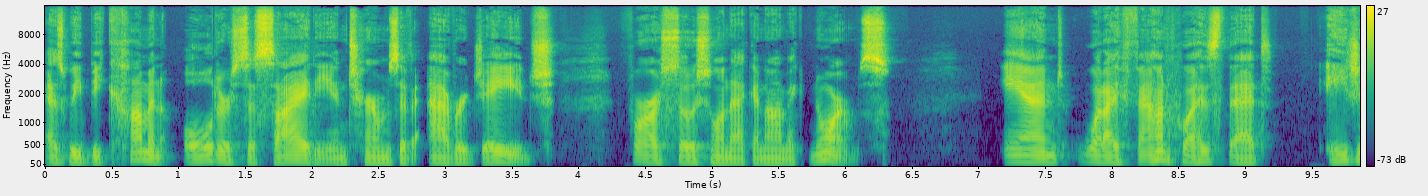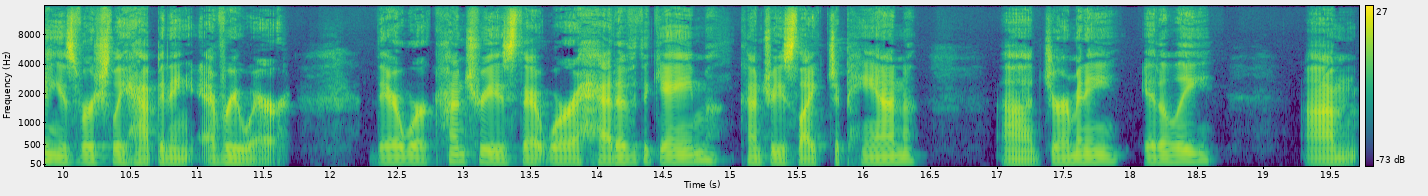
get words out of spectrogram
as we become an older society in terms of average age for our social and economic norms. And what I found was that aging is virtually happening everywhere. There were countries that were ahead of the game, countries like Japan, uh, Germany, Italy. Um,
